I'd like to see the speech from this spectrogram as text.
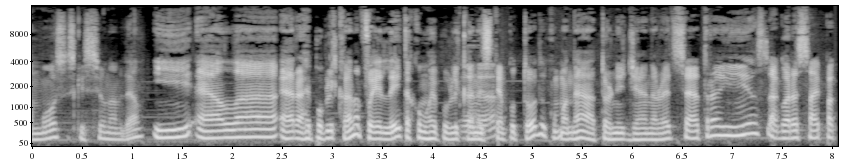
a moça, esqueci o nome dela, e ela era republicana, foi eleita como republicana esse tempo todo, como né, Attorney General, etc. E agora sai para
